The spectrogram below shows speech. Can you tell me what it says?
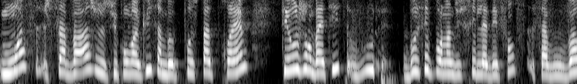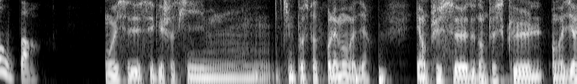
moi, ça va, je suis convaincue, ça me pose pas de problème. Théo, Jean-Baptiste, vous bossez pour l'industrie de la défense, ça vous va ou pas? Oui, c'est quelque chose qui, qui me pose pas de problème, on va dire. Et en plus, euh, d'autant plus que, on va dire,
